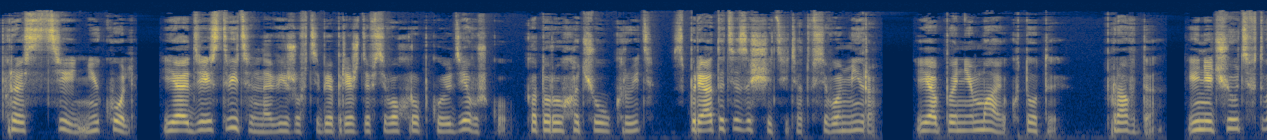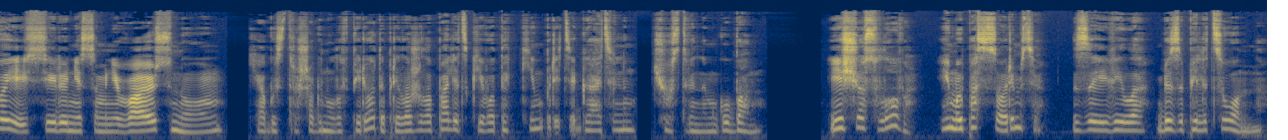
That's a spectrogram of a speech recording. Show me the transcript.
«Прости, Николь, я действительно вижу в тебе прежде всего хрупкую девушку, которую хочу укрыть, спрятать и защитить от всего мира. Я понимаю, кто ты, правда, и ничуть в твоей силе не сомневаюсь, но...» Я быстро шагнула вперед и приложила палец к его таким притягательным, чувственным губам. «Еще слово, и мы поссоримся», — заявила безапелляционно.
